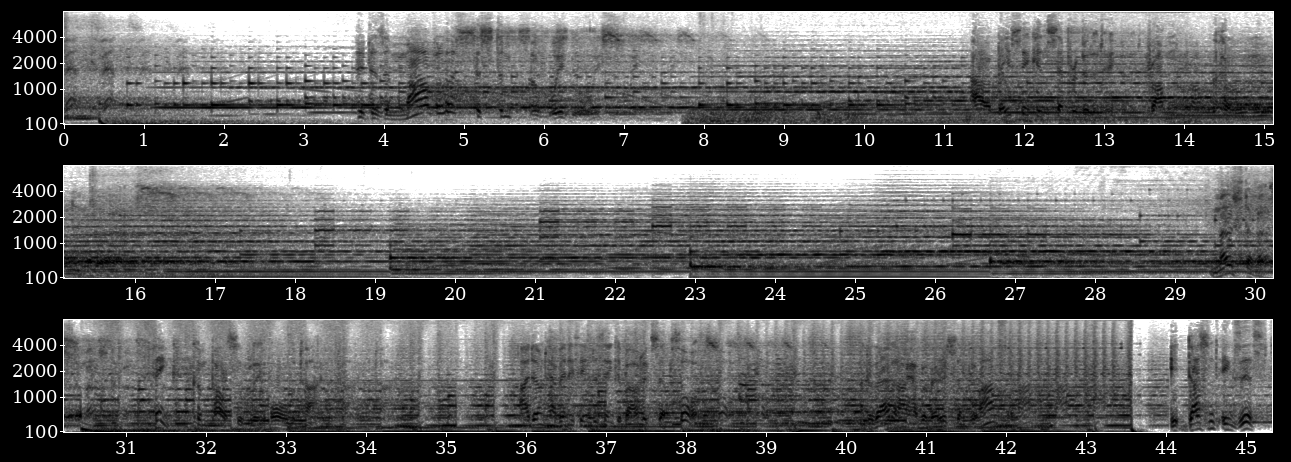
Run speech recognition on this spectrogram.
It is a marvelous system of wiggles. Our basic inseparability Most of us think compulsively all the time. I don't have anything to think about except thoughts. And to that I have a very simple answer. It doesn't exist.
